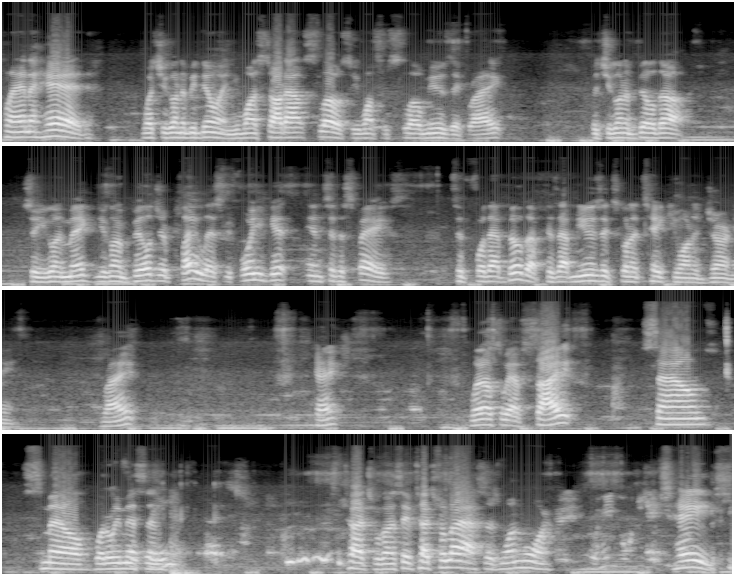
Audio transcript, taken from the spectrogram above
plan ahead what you're going to be doing. You want to start out slow, so you want some slow music, right? But you're going to build up. So you're going to make, you're going to build your playlist before you get into the space to, for that build up, because that music's going to take you on a journey, right? Okay. What else do we have? Sight, sound, smell. What are we missing? Touch. We're going to save touch for last. There's one more. Taste.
